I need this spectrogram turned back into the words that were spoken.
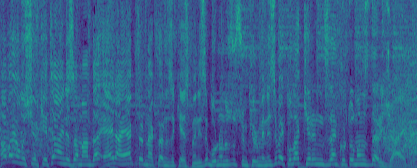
Hava yolu şirketi aynı zamanda el ayak tırnaklarınızı kesmenizi, burnunuzu sümkürmenizi ve kulak kirinizden kurtulmanızı da rica ediyor.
